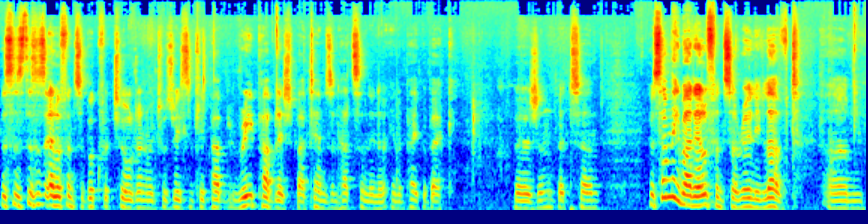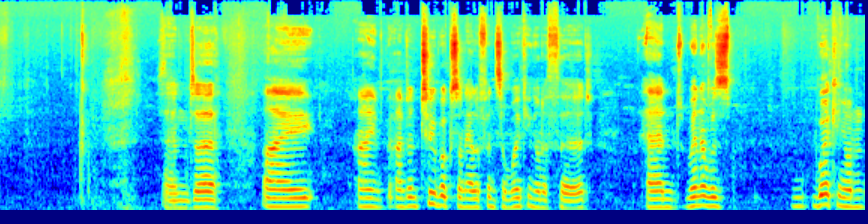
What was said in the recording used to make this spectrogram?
this is this is Elephants, a book for children, which was recently pub- republished by Thames and Hudson in a in a paperback version. But um, there's something about elephants I really loved. Um, And uh, I, I, I've done two books on elephants. I'm working on a third. And when I was working on,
